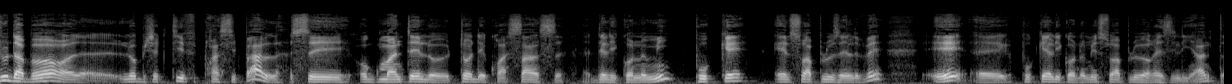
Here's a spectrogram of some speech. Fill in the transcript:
Tout d'abord, euh, l'objectif principal, c'est augmenter le taux de croissance de l'économie pour qu'elle soit plus élevée et euh, pour que l'économie soit plus résiliente.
